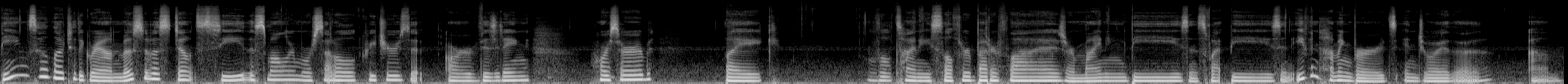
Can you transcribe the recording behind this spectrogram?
being so low to the ground, most of us don't see the smaller, more subtle creatures that are visiting horse herb, like little tiny sulfur butterflies or mining bees and sweat bees, and even hummingbirds enjoy the um,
